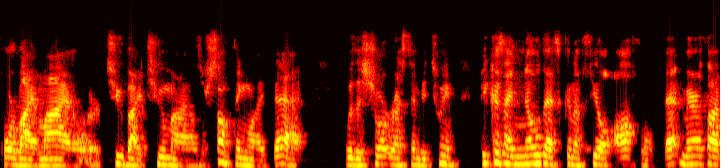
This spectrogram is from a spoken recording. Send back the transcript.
four by a mile or two by two miles or something like that with a short rest in between because I know that's going to feel awful. That marathon,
